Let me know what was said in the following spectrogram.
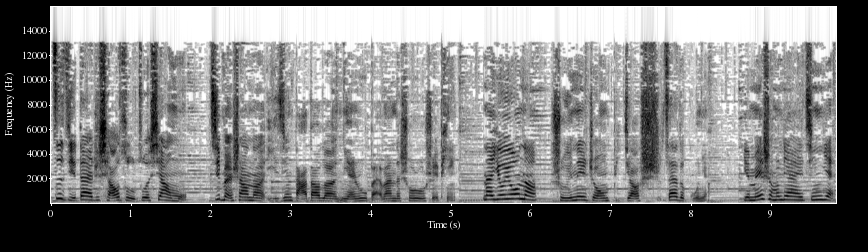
自己带着小组做项目，基本上呢已经达到了年入百万的收入水平。那悠悠呢属于那种比较实在的姑娘，也没什么恋爱经验。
